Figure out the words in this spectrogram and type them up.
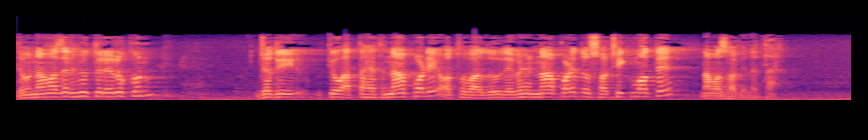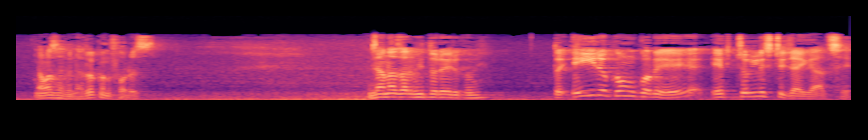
যেমন নামাজের ভিতরে রোকন। যদি কেউ আত্মাহাত না পড়ে অথবা না পড়ে তো সঠিক মতে নামাজ হবে না তার। নামাজ হবে না, রোকন ফরজ। জানাজার ভিতরে এরকমই। তো এইরকম করে একচল্লিশটি জায়গা আছে।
